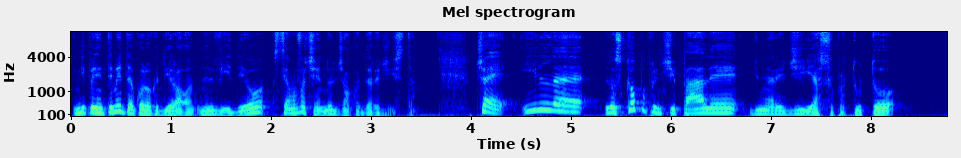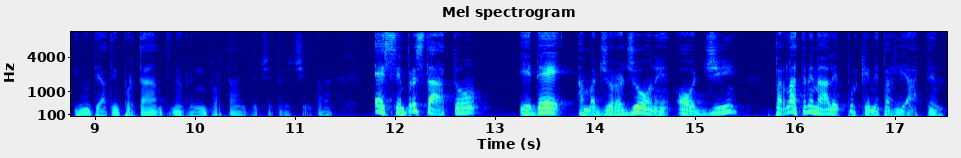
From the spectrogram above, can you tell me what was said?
indipendentemente da quello che dirò nel video, stiamo facendo il gioco del regista. Cioè il, lo scopo principale di una regia, soprattutto in un teatro importante, in una prima importante, eccetera, eccetera, è sempre stato ed è a maggior ragione oggi parlatene male purché ne parliate.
